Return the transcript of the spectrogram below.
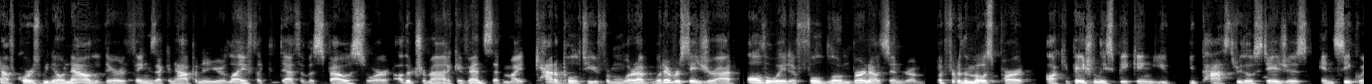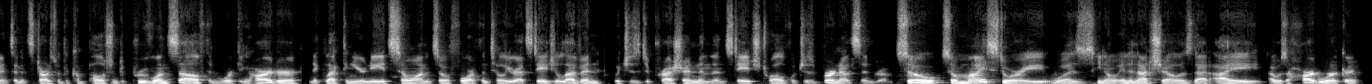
Now, of course, we know now that there are things that can happen in your life, like the death of a spouse or other traumatic events that might catapult you from whatever, whatever stage you're at all the way to full blown burnout syndrome. But for the most part, occupationally speaking, you, you pass through those stages in sequence and it starts with the compulsion to prove oneself and working harder, neglecting your needs, so on and so forth until you're at stage 11, which is depression, and then stage 12, which is burnout syndrome. So, so my story was, you know, in a nutshell, is that I, I was a hard worker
